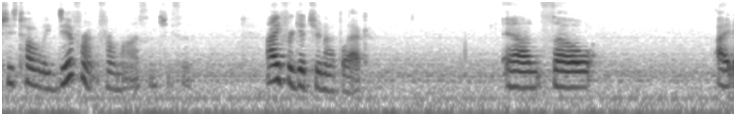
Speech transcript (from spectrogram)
she's totally different from us. And she said, I forget you're not black. And so, I,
